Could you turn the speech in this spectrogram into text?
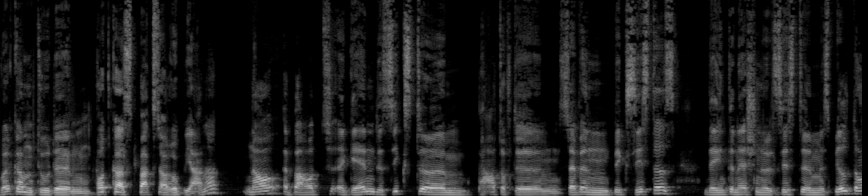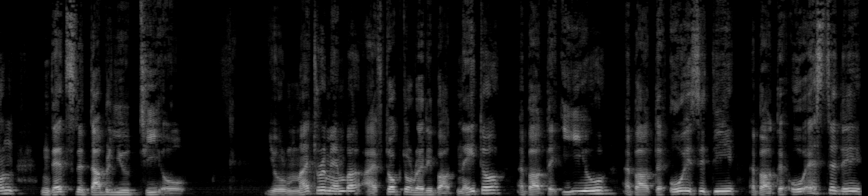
Welcome to the um, podcast Pax Europiana. Now, about again the sixth um, part of the um, seven big sisters the international system is built on, and that's the WTO. You might remember I've talked already about NATO, about the EU, about the OECD, about the OSCE,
